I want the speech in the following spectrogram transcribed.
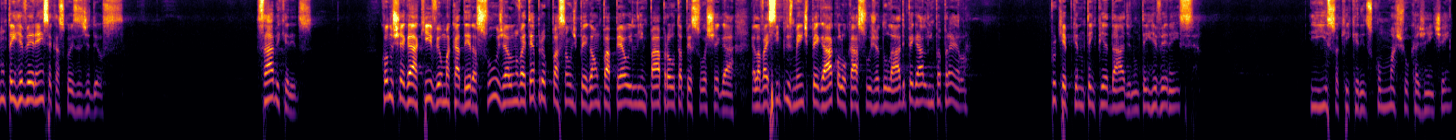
Não tem reverência com as coisas de Deus. Sabe, queridos? Quando chegar aqui e ver uma cadeira suja, ela não vai ter a preocupação de pegar um papel e limpar para outra pessoa chegar. Ela vai simplesmente pegar, colocar a suja do lado e pegar a limpa para ela. Por quê? Porque não tem piedade, não tem reverência. E isso aqui, queridos, como machuca a gente, hein?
